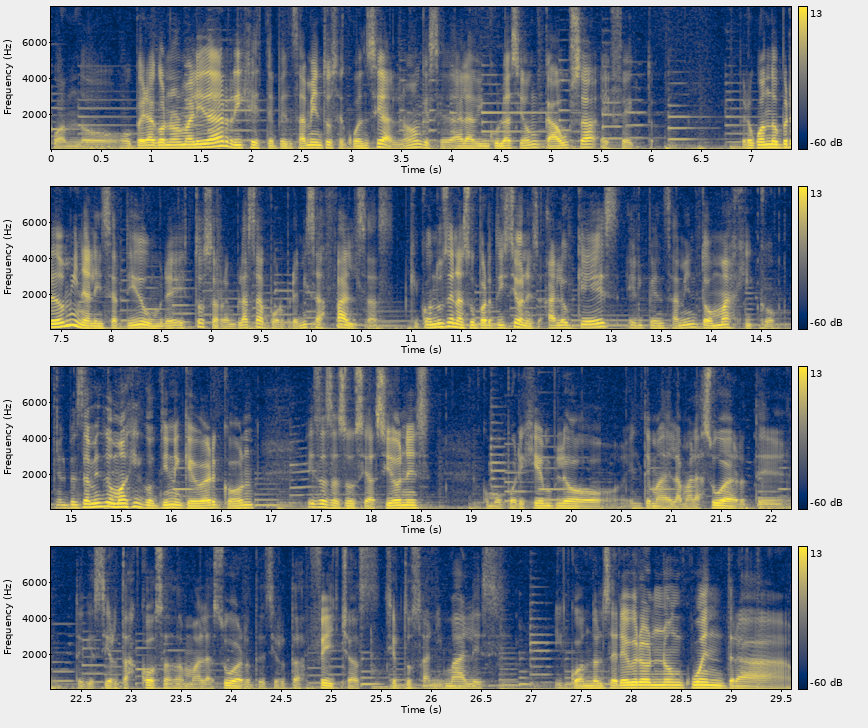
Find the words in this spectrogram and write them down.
Cuando opera con normalidad rige este pensamiento secuencial, ¿no? que se da la vinculación causa-efecto. Pero cuando predomina la incertidumbre, esto se reemplaza por premisas falsas, que conducen a supersticiones, a lo que es el pensamiento mágico. El pensamiento mágico tiene que ver con esas asociaciones, como por ejemplo el tema de la mala suerte, de que ciertas cosas dan mala suerte, ciertas fechas, ciertos animales. Y cuando el cerebro no encuentra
